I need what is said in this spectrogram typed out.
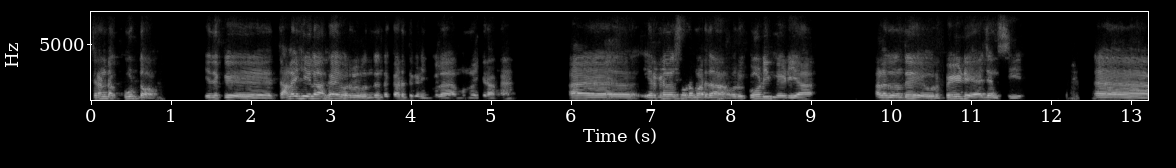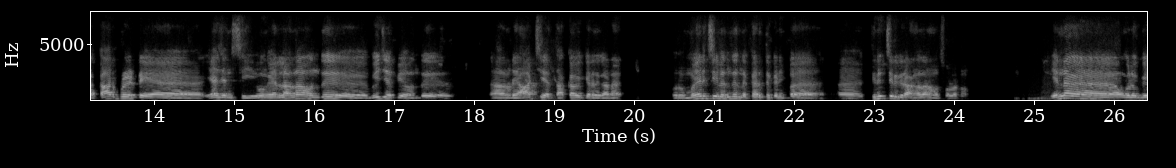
திரண்ட கூட்டம் இதுக்கு தலைகீழாக இவர்கள் வந்து இந்த கருத்து கணிப்புகளை முன்வைக்கிறாங்க. ஏற்கனவே சொல்ற மாதிரிதான் ஒரு கோடி மீடியா அல்லது வந்து ஒரு பெய்டு ஏஜென்சி கார்பரேட் ஏஜென்சி இவங்க எல்லாம் தான் வந்து பிஜேபியை வந்து அதனுடைய ஆட்சியை தக்க வைக்கிறதுக்கான ஒரு முயற்சியில இருந்து இந்த கருத்து கணிப்பை திணிச்சிருக்கிறாங்க தான் நம்ம சொல்லணும். என்ன அவங்களுக்கு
